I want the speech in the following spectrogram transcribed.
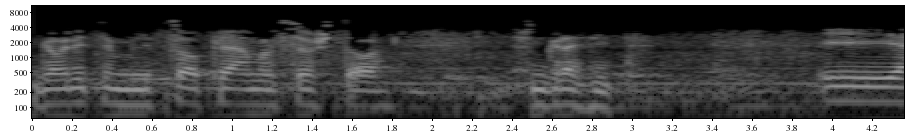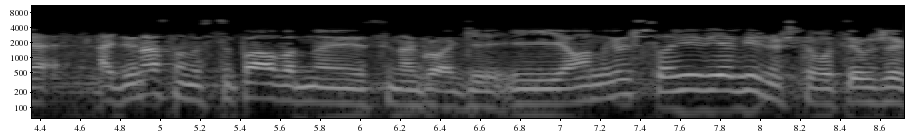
говорить им в лицо прямо все, что, что грозит. И один раз он выступал в одной синагоге, и он говорит, что я вижу, что вот я уже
